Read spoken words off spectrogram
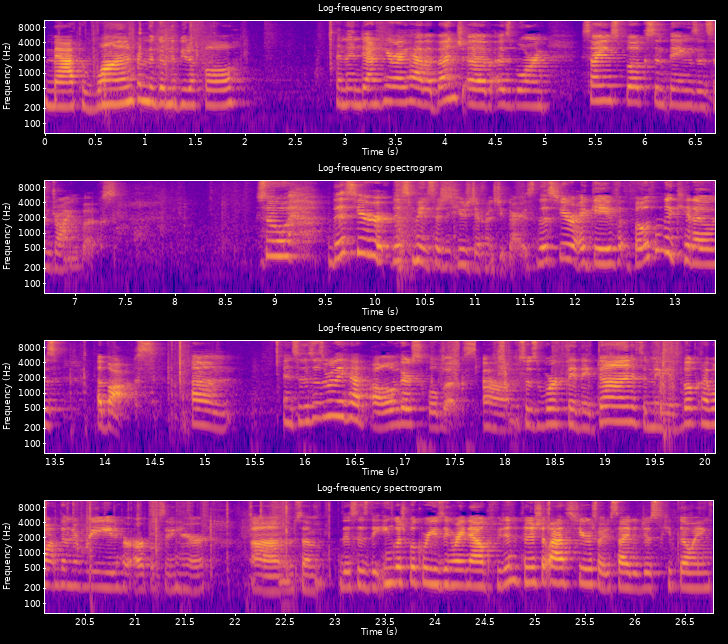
Math 1 from The Good and the Beautiful. And then down here I have a bunch of Usborne science books and things and some drawing books. So this year, this made such a huge difference, you guys. This year I gave both of the kiddos a box. Um, and so this is where they have all of their school books. Um, so it's work that they've done. It's maybe a book I want them to read. Her art book's in here. Um, some, this is the English book we're using right now because we didn't finish it last year, so I decided to just keep going.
